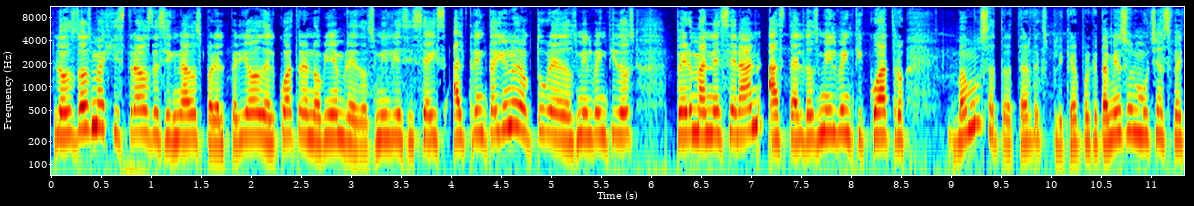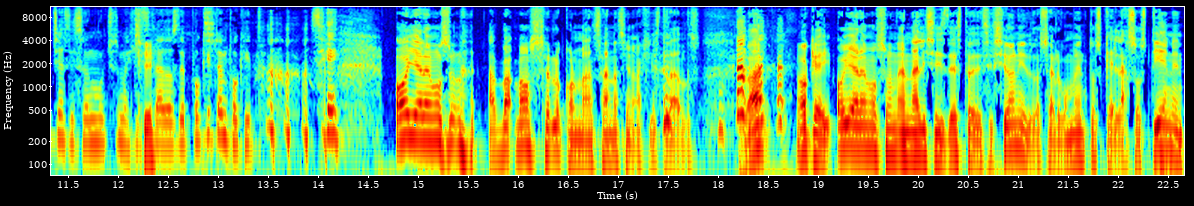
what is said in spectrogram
los dos magistrados designados para el periodo del 4 de noviembre de 2016 al 31 de octubre de 2022 permanecerán hasta el 2024. Vamos a tratar de explicar, porque también son muchas fechas y son muchos magistrados, de poquito en poquito. Sí. Hoy haremos un... Ah, vamos a hacerlo con manzanas y magistrados. ¿va? Ok, hoy haremos un análisis de esta decisión y de los argumentos que la sostienen,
